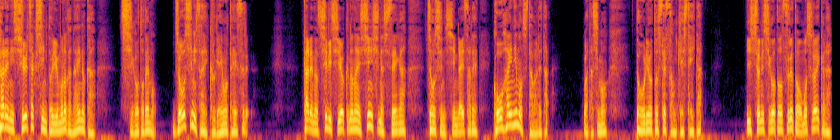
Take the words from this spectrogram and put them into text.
彼に執着心というものがないのか、仕事でも上司にさえ苦言を呈する。彼の私利私欲のない真摯な姿勢が上司に信頼され、後輩にも慕われた。私も同僚として尊敬していた。一緒に仕事をすると面白いから、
